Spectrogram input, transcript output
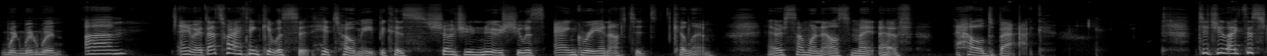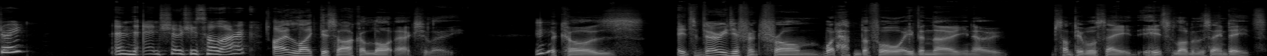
Win, win, win. Um. Anyway, that's why I think it was Hitomi because Shoju knew she was angry enough to kill him, or someone else might have held back. Did you like this story? And and Shoju's whole arc? I like this arc a lot actually mm-hmm. because it's very different from what happened before, even though, you know, some people say it hits a lot of the same beats.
